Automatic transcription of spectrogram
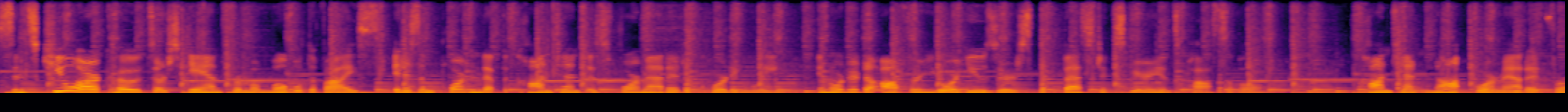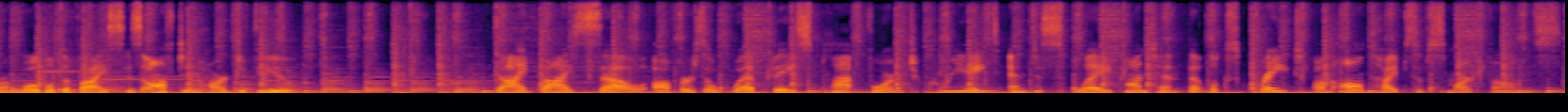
Since QR codes are scanned from a mobile device, it is important that the content is formatted accordingly in order to offer your users the best experience possible. Content not formatted for a mobile device is often hard to view. Guide by Cell offers a web based platform to create and display content that looks great on all types of smartphones.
